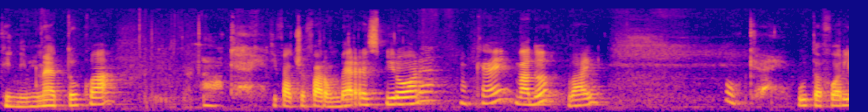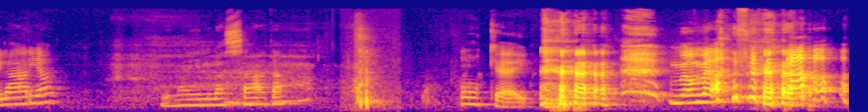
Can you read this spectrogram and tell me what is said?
Quindi mi metto qua. Ok, ti faccio fare un bel respirone. Ok, vado. Vai. Ok, butta fuori l'aria. Rimani rilassata. Ok. Non me la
